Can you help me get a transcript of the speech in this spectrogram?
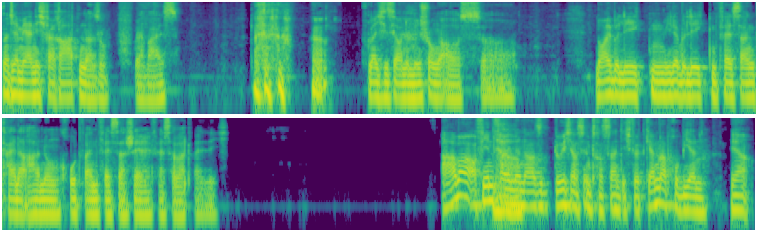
Wird ja mehr nicht verraten, also wer weiß. ja. Vielleicht ist ja auch eine Mischung aus äh, neu belegten, wiederbelegten Fässern, keine Ahnung, Rotweinfässer, Sherryfässer, was weiß ich. Aber auf jeden ja. Fall in der Nase durchaus interessant. Ich würde gerne mal probieren. Ja.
